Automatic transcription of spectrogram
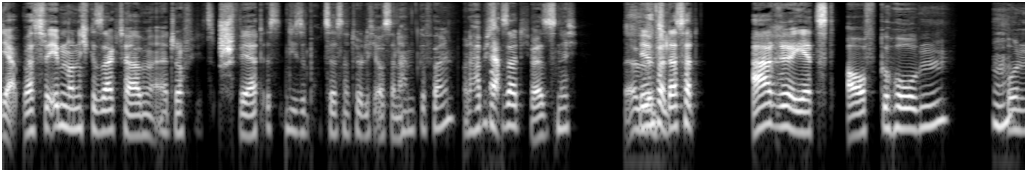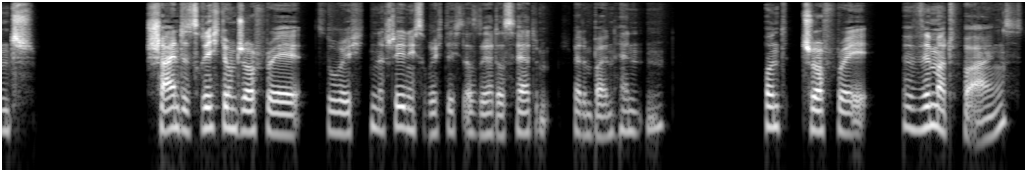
ja, was wir eben noch nicht gesagt haben, äh, Joffreys Schwert ist in diesem Prozess natürlich aus seiner Hand gefallen. Oder habe ich Ja. gesagt? Ich weiß es nicht. Auf jeden Fall, das hat Arya jetzt aufgehoben Mhm. und scheint es Richtung Joffrey zu richten. Es steht nicht so richtig, also er hat das Schwert in beiden Händen. Und Joffrey wimmert vor Angst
